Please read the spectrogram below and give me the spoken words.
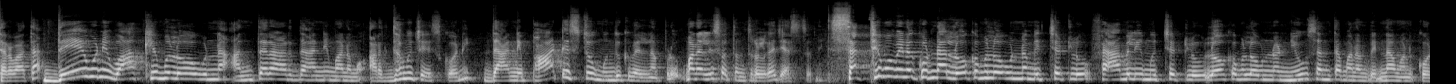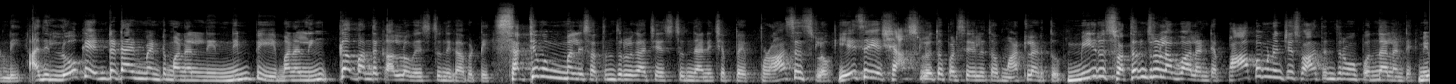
తర్వాత దేవుని వాక్యములో ఉన్న అంతరార్థాన్ని మనము అర్థము చేసుకొని దాన్ని పాటిస్తూ ముందుకు వెళ్ళినప్పుడు మనల్ని స్వతంత్రులుగా చేస్తుంది. సత్యము వినకుండా లోకములో ఉన్న మిచ్చట్లు ఫ్యామిలీ ఫ్యామిలీ ముచ్చట్లు లోకంలో ఉన్న న్యూస్ అంతా మనం విన్నాం అనుకోండి అది లోక ఎంటర్టైన్మెంట్ మనల్ని నింపి మనల్ని ఇంకా బంధకాల్లో వేస్తుంది కాబట్టి సత్యము మిమ్మల్ని స్వతంత్రులుగా చేస్తుంది అని చెప్పే ప్రాసెస్లో ఏసయ్య శాస్త్రులతో పరిశీలతో మాట్లాడుతూ మీరు స్వతంత్రులు అవ్వాలంటే పాపం నుంచి స్వాతంత్రము పొందాలంటే మీ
